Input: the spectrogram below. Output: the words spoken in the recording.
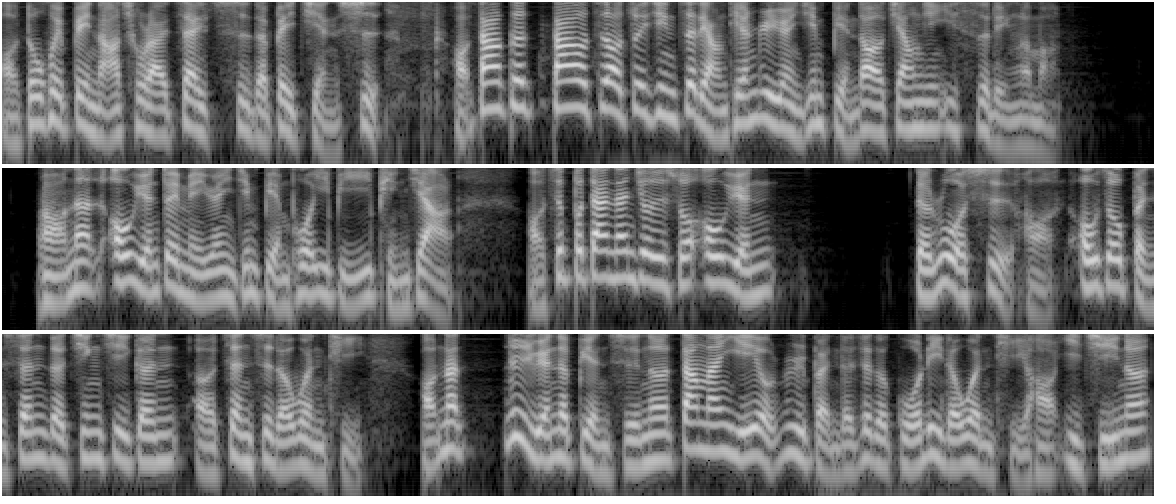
哦，都会被拿出来再次的被检视。好，大家跟大家都知道，最近这两天日元已经贬到将近一四零了嘛，哦，那欧元对美元已经贬破一比一平价了。哦，这不单单就是说欧元。的弱势，哈，欧洲本身的经济跟呃政治的问题，好，那日元的贬值呢，当然也有日本的这个国力的问题，哈，以及呢，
